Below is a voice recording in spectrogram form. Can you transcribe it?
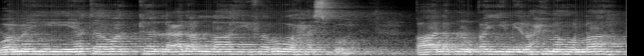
ومن يتوكل على الله فهو حسبه. قال ابن القيم رحمه الله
